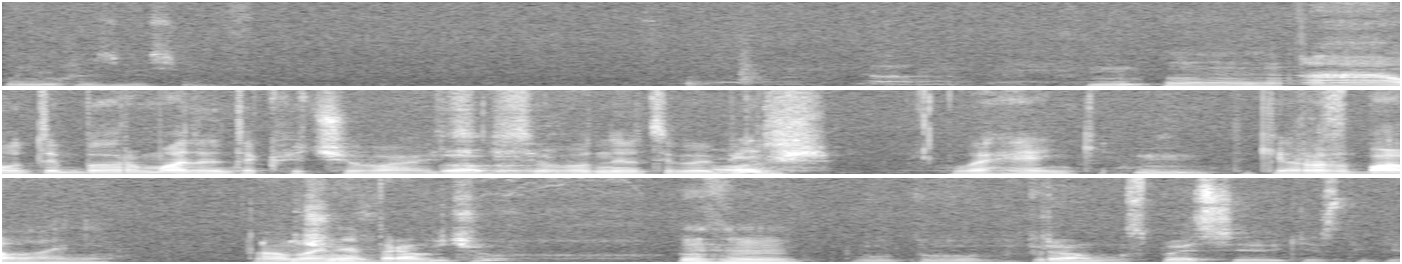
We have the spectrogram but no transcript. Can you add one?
Понюхай. М? М, А, у тебе аромати так відчуваються. Да, да, Все, да. вони у тебе Бачиш? більш легенькі, Мгм. такі розбавлені. А в мене Відчув? прям. Відчув? Угу. Прям спеції якісь такі.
